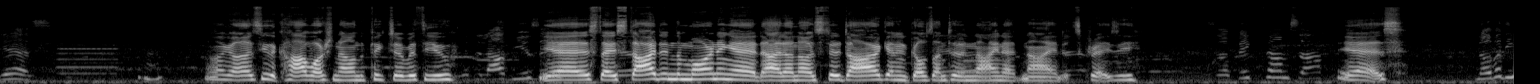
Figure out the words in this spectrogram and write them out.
Yes, Oh my god, I see the car wash now in the picture with you. Loud music. Yes, they start in the morning at I don't know, it's still dark and it goes until Yeah. nine at night. It's crazy. So big thumbs up. Yes. Nobody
